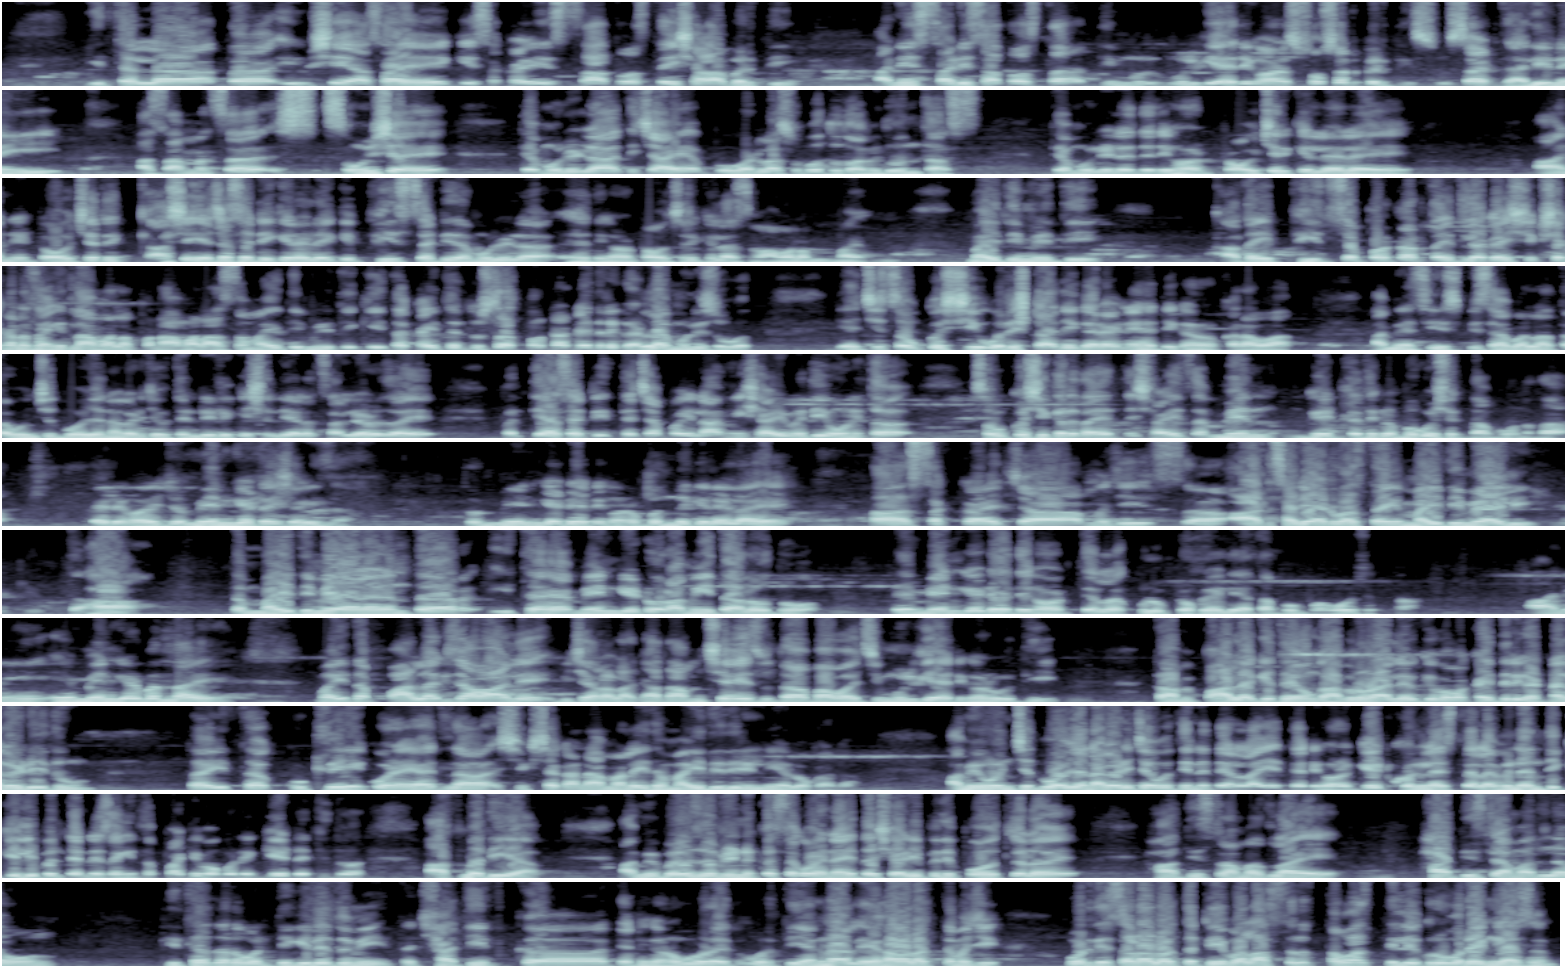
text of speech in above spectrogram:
इथला आता विषय असा आहे की सकाळी सात वाजता ही शाळा भरती आणि साडेसात वाजता ती मुल मुलगी ह्या ठिकाणी सुसाईड करते. सुसाईड झाली नाही असा आमचा संशय आहे. त्या मुलीला तिच्या आई वडिलासोबत होतो आम्ही दोन तास. त्या मुलीला त्या ठिकाणी टॉर्चर केलेलं आहे. आणि टॉर्चर असे याच्यासाठी केलेलं आहे की फीजसाठी त्या मुलीला ह्या ठिकाणी टॉर्चर केलं असं आम्हाला माहिती मिळते. आता फीजचा प्रकार तर इथल्या काही शिक्षकांना सांगितलं आम्हाला पण आम्हाला असं माहिती मिळते की इथं काहीतरी दुसराच प्रकार काहीतरी घडलाय मुलीसोबत. याची चौकशी वरिष्ठ अधिकाऱ्याने ह्या ठिकाणी करावा. आम्ही सी एस पी साहेबाला आता वंचित बहुजन होते वतीने डेलिगेशन द्यायला चाललेलोच आहे पण त्यासाठी त्याच्या पहिला आम्ही शाळेमध्ये येऊन इथं चौकशी करत आहे. ते शाळेचा मेन गेट त्या तिकडे बघू शकता आपण आता. त्या ठिकाणी जो मेन गेट आहे शाळेचा तो मेन गेट या ठिकाणी बंद केलेला आहे. सकाळच्या म्हणजे स- आठ साडेआठ वाजता ही माहिती मिळाली. तर हा तर माहिती मिळाल्यानंतर इथं ह्या मेन गेटवर आम्ही इथं आलो होतो. ते मेन गेट हे ठिकाणी त्याला कुलूप ठोकलेली आता आपण पाहू शकता. आणि हे मेन गेट बंद आहे. मग इथं पालक जेव्हा आले विचारायला आता आमच्याही सुद्धा भावाची मुलगी या ठिकाणी होती. तर आम्ही पालक इथं येऊन घाबरून आले की बाबा काहीतरी घटना घडली इथून. तर इथं कुठलीही कोणी यातला शिक्षकांना आम्हाला इथं माहिती दिली नाही आहे लोकांना. आम्ही वंचित बहुजन आघाडीच्या वतीने त्यांना त्या ठिकाणी गेट खोलण्यास त्याला विनंती केली पण त्यांनी सांगितलं पाठीमागून एक गेट आहे तिथं आतमध्ये या. आम्ही बळजबरीने कसं काय नाही तर शाळेमध्ये पोहोचलेलो आहे. हा तिसरा मजला आहे. हा तिसऱ्या मजल्याहून तिथं जर वरती गेले तुम्ही तर छातीत क- त्या ठिकाणी वर वरती यंगणार येंगावं लागतं. म्हणजे वरती चढावं लागतं. टेबल असतं तेव्हाच ते लेकरूवर येंगला असेल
